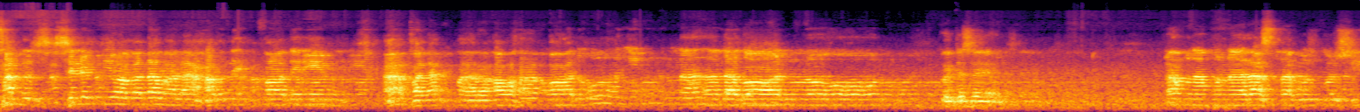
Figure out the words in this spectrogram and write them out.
সাদর সিলেক্টি ওয়াগাদা ওয়ালা হারদিন কাদিরিন। ফালাম্মা রাআওহা ক্বালু ইন্না লাদাল্লুন। কইতেছে মনে রাস্তা ভুল করছি।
